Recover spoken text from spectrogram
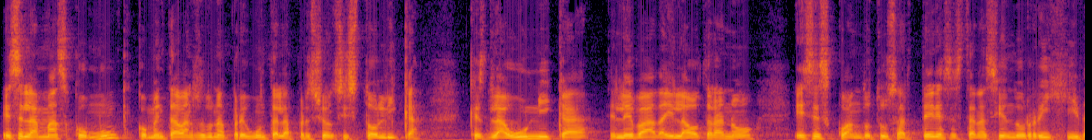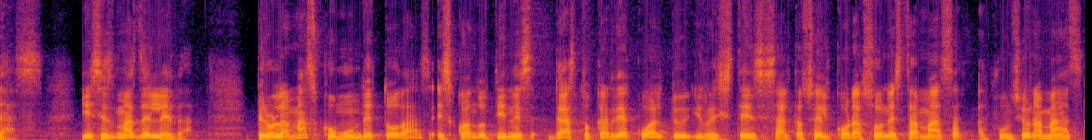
Esa es la más común que comentaban de una pregunta, la presión sistólica, que es la única elevada y la otra no. Ese es cuando tus arterias se están haciendo rígidas y esa es más de la edad. Pero la más común de todas es cuando tienes gasto cardíaco alto y resistencias altas. O sea, el corazón está más, funciona más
